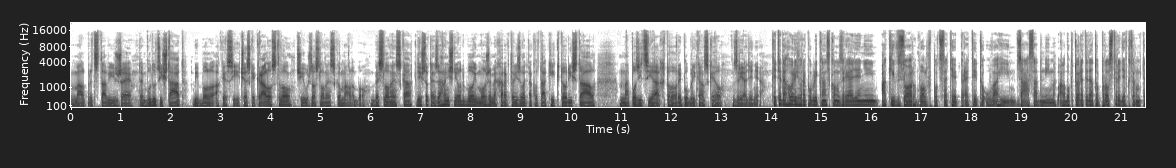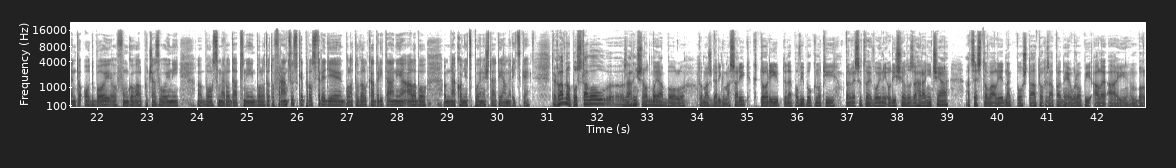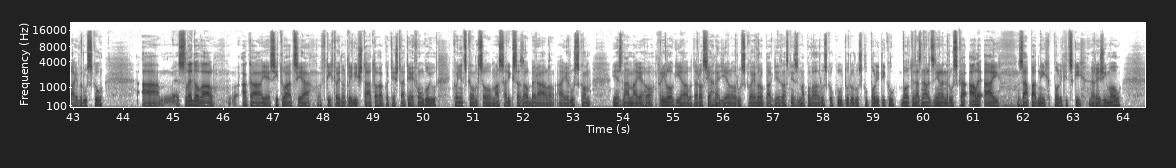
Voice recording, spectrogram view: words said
mal predstavy, že ten budúci štát by bol akési České kráľovstvo, či už so Slovenskom alebo bez Slovenska, kdežto ten zahraničný odboj môžeme charakterizovať ako taký, ktorý stál na pozíciách toho republikánskeho zriadenia. Keď teda hovoríš o republikánskom zriadení, aký vzor bol v podstate pre tieto úvahy zásadným, alebo ktoré teda to prostredie, v ktorom tento odboj fungoval počas vojny, bol smerodatný? Bolo toto francúzske prostredie, bola to Veľká Británia, alebo nakoniec Spojené štáty americké? Tak hlavnou postavou zahraničného odboja bol Tomáš Garik Masaryk, ktorý teda po vypuknutí Prvej svetovej vojny odišiel do zahraničia a cestoval jednak po štátoch západnej Európy, ale aj bol aj v Rusku a sledoval, aká je situácia v týchto jednotlivých štátoch, ako tie štáty aj fungujú. Konec koncov Masaryk sa zaoberal aj Ruskom. Je známa jeho trilógia, alebo tá rozsiahne dielo Rusko-Európa, kde vlastne zmapoval ruskú kultúru, ruskú politiku. Bol teda znalec nielen Ruska, ale aj západných politických režimov.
